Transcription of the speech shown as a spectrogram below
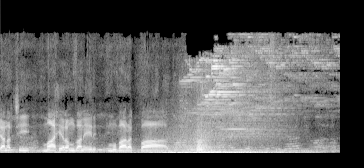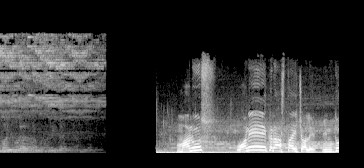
জানাচ্ছি মাহে রমজানের মুবারকবাদ মানুষ অনেক রাস্তায় চলে কিন্তু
